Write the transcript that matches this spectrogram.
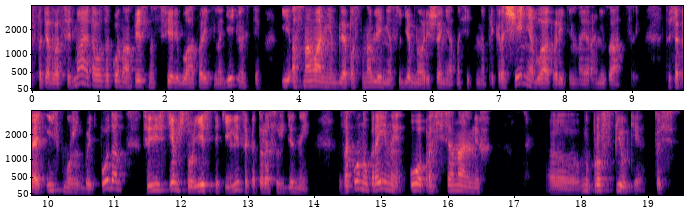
статья 27 этого закона «Ответственность в сфере благотворительной деятельности» и основанием для постановления судебного решения относительно прекращения благотворительной организации. То есть опять иск может быть подан в связи с тем, что есть такие лица, которые осуждены. Закон Украины о профессиональных э, ну, профспилке, то есть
